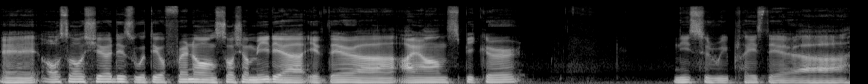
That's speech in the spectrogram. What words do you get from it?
And also share this with your friend on social media if their uh, ion speaker needs to replace their uh,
